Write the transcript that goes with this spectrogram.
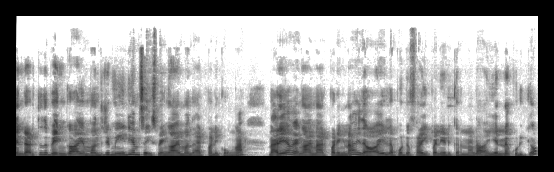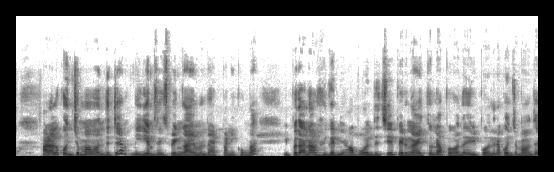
அண்ட் அடுத்தது வெங்காயம் வந்துட்டு மீடியம் சைஸ் வெங்காயம் வந்து ஆட் பண்ணிக்கோங்க. நிறைய வெங்காயம் ஆட் பண்ணிங்கன்னா இது ஆயிலில் போட்டு ஃப்ரை பண்ணி எடுக்கிறதுனால எண்ணெய் குடிக்கும். அதனால் கொஞ்சமாக வந்துட்டு மீடியம் சைஸ் வெங்காயம் வந்து ஆட் பண்ணிக்கோங்க. இப்போ தான் நான் எனக்கு ஞாபகம் வந்துச்சு பெருங்காயத்தூள். அப்போ வந்து இப்போ வந்து நான் கொஞ்சமாக வந்து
